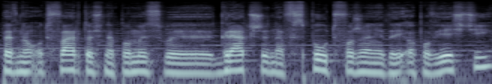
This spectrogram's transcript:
pewną otwartość na pomysły graczy, na współtworzenie tej opowieści.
